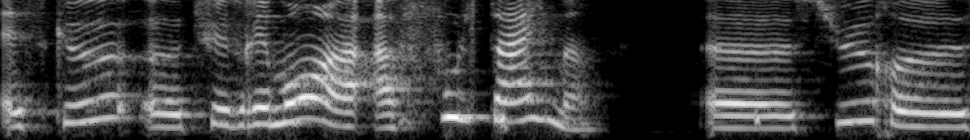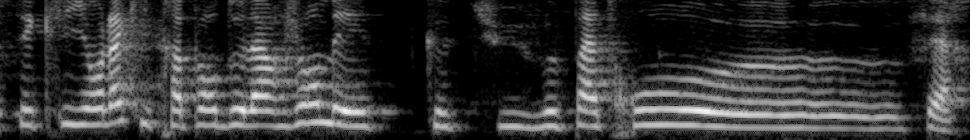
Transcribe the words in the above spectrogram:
est-ce que euh, tu es vraiment à, full time euh, sur euh, ces clients-là qui te rapportent de l'argent, mais que tu veux pas trop faire?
